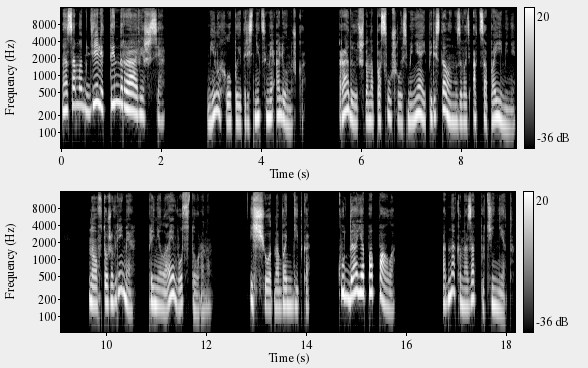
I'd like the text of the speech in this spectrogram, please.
на самом деле ты нравишься!» Мило хлопает ресницами Алёнушка. Радует, что она послушалась меня и перестала называть отца по имени, но в то же время приняла его сторону. Еще одна бандитка. Куда я попала? Однако назад пути нет.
